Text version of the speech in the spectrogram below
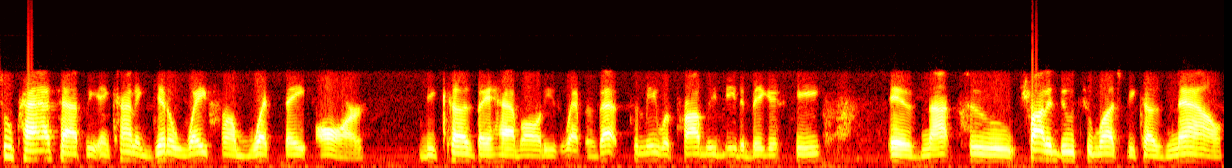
too pass happy and kind of get away from what they are because they have all these weapons. That to me would probably be the biggest key is not to try to do too much because now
